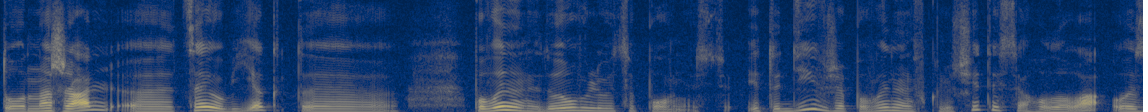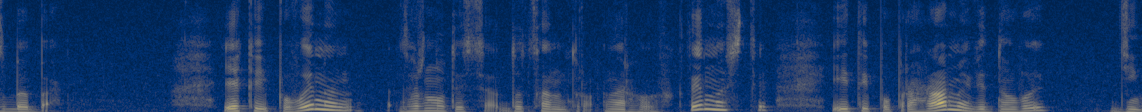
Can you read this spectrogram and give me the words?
то, на жаль, е, цей об'єкт е, повинен відновлюватися повністю. І тоді вже повинен включитися голова ОСББ, який повинен звернутися до Центру енергоефективності і йти по програмі Віднови дім.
